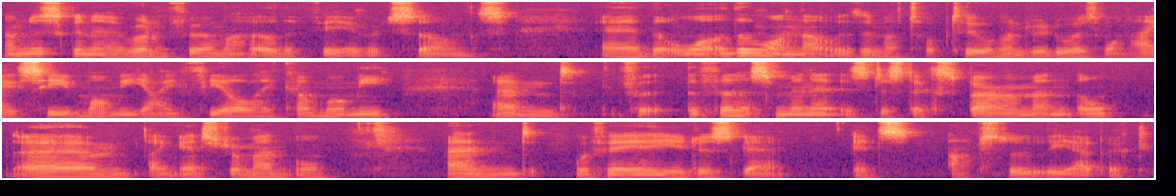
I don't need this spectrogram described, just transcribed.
I'm just gonna run through my other favourite songs. Uh, the other one that was in my top 200 was when I see Mommy, I feel like a mummy, and the first minute is just experimental, um, like instrumental, and with here you just get it's absolutely epic.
